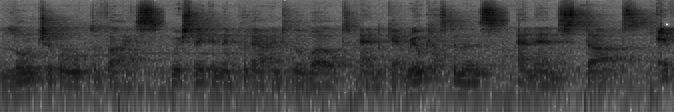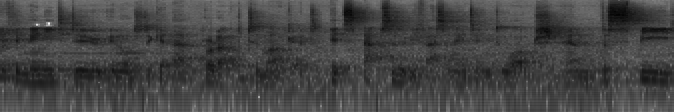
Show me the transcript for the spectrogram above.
launchable device which they can then put out into the world and get real customers and then start everything they need to do in order to get that product to market. It's absolutely fascinating to watch and the speed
